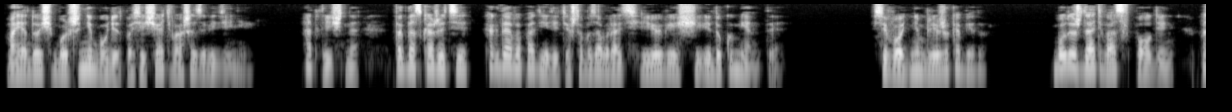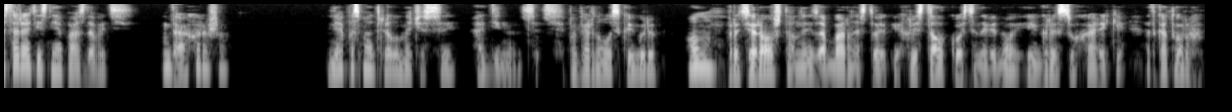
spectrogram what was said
Моя дочь больше не будет посещать ваше заведение. Отлично. Тогда скажите, когда вы подъедете, чтобы забрать ее вещи и документы? Сегодня, ближе к обеду. Буду ждать вас в полдень. Постарайтесь не опаздывать. Да, хорошо. Я посмотрела на часы. Одиннадцать. Повернулась к Игорю. Он протирал штаны за барной стойкой, хлестал кости на вино и грыз сухарики, от которых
